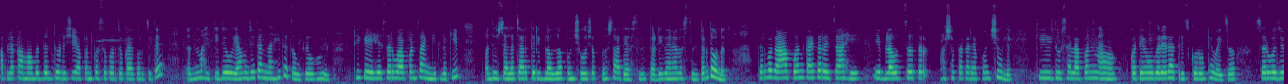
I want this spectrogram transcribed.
आपल्या कामाबद्दल थोडीशी आपण कसं करतो काय करतो ते माहिती देऊया म्हणजे त्यांनाही त्याचा उपयोग होईल. ठीक आहे हे सर्व आपण सांगितलं की दिवसाला चार तरी ब्लाऊज आपण शिवू शकतो. साधे असतील तर डिझायनर असतील तर दोनच. तर बघा आपण काय करायचं आहे? हे ब्लाऊजचं तर अशा प्रकारे आपण शिवले की दिवसाला आपण कटिंग वगैरे रात्रीच करून ठेवायचं. सर्व जे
